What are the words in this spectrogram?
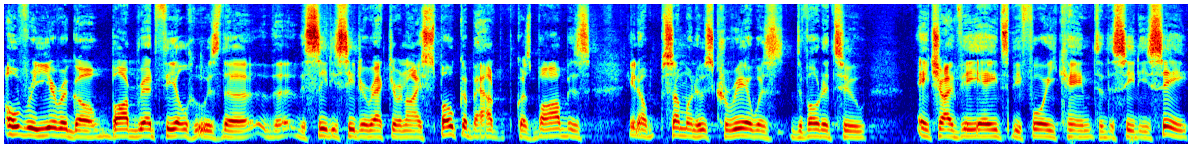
over a year ago, Bob Redfield, who is the, the, the CDC director, and I spoke about because Bob is, you know, someone whose career was devoted to HIV AIDS before he came to the CDC.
